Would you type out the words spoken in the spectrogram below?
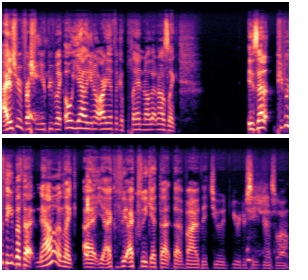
I just remember freshman year, people like, oh yeah, you know, I already have like a plan and all that. And I was like, is that people are thinking about that now? And like, I, yeah, I completely, I completely get that that vibe that you would you would receive as well.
